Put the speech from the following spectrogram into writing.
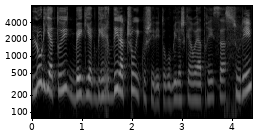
luriatuik begiak dirdiratsu ikusi ditugu, mil esker Beatriz. Zuri,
